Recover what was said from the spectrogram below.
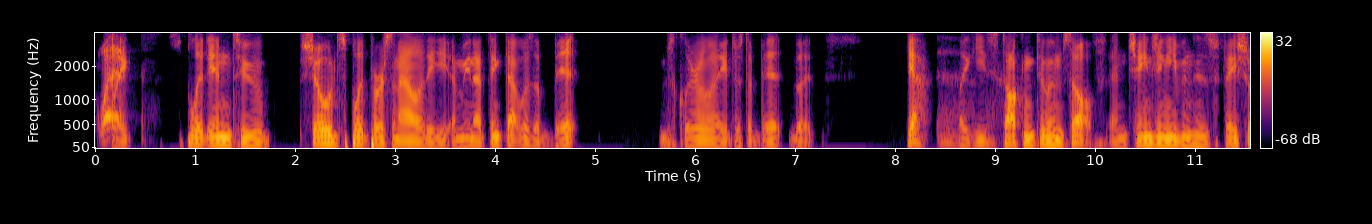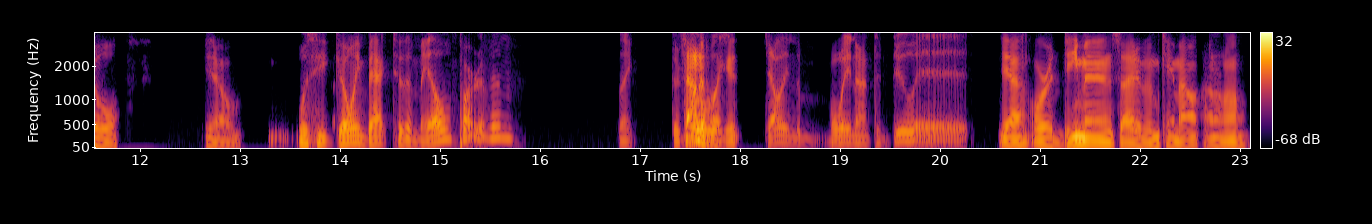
what? like split into showed split personality. I mean, I think that was a bit. It was clearly just a bit, but yeah, like he's talking to himself and changing even his facial. You know, was he going back to the male part of him? Like the sounded girl like it. telling the boy not to do it. Yeah, or a demon inside of him came out. I don't know.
